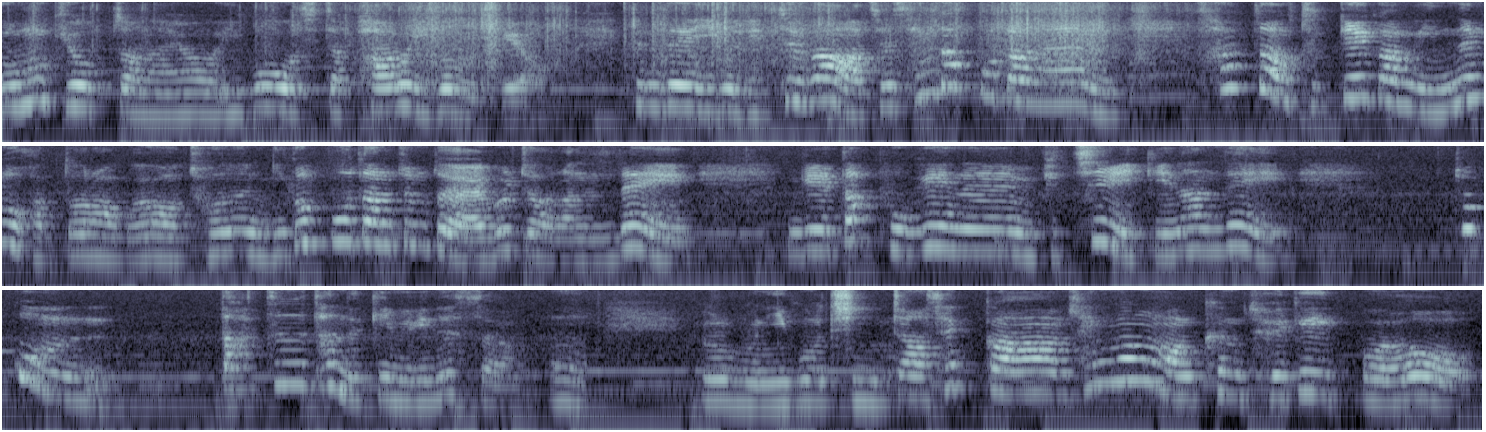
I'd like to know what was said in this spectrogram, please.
너무 귀엽잖아요. 이거 진짜 바로 입어볼게요. 근데 이거 니트가 제 생각보다는 살짝 두께감이 있는 것 같더라고요. 저는 이것보단 좀 더 얇을 줄 알았는데 이게 딱 보기에는 비침이 있긴 한데 조금 따뜻한 느낌이긴 했어요. 어. 여러분 이거 진짜 색감 생각만큼 되게 이뻐요.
